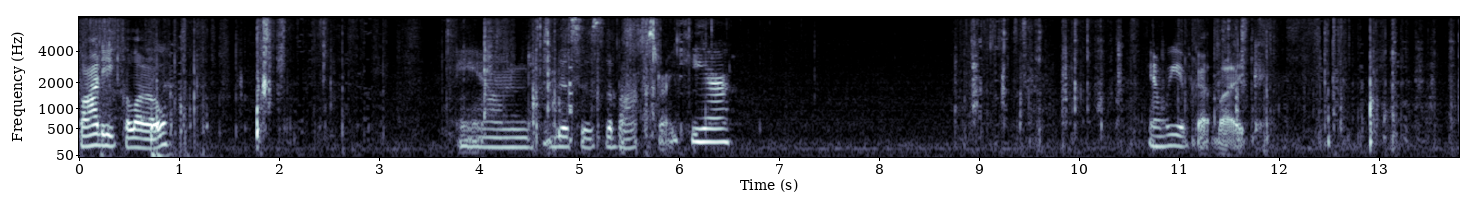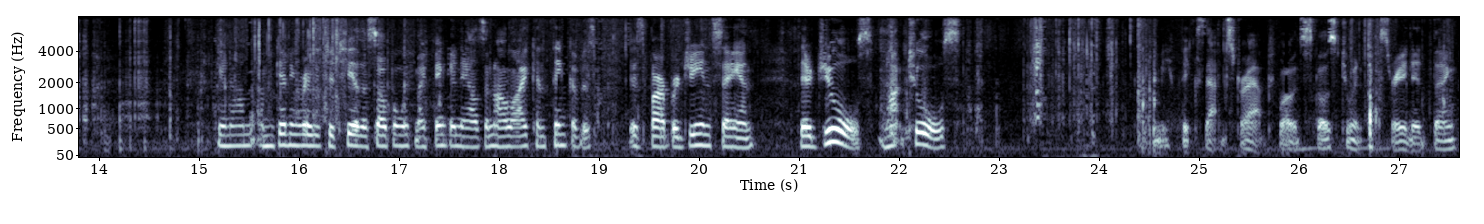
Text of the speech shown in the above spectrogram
Body Glow. And this is the box right here. And we have got like I'm, getting ready to tear this open with my fingernails, and all I can think of is, is Barbara Jean saying, they're jewels, not tools. Let me fix that strap before it goes to an X-rated thing.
